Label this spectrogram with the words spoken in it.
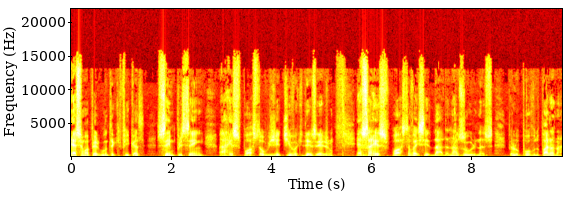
essa é uma pergunta que fica sempre sem a resposta objetiva que desejam. Essa resposta vai ser dada nas urnas pelo povo do Paraná.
